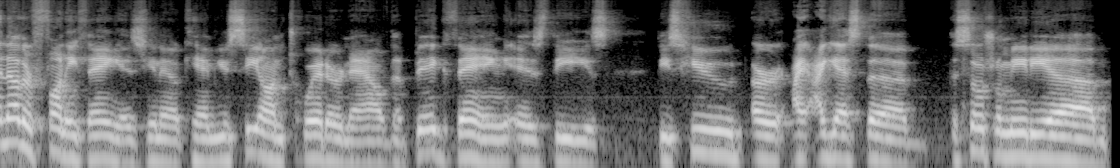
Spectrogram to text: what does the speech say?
another funny thing is, you know, Cam, you see on Twitter now the big thing is these these huge, or I, I guess the the social media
